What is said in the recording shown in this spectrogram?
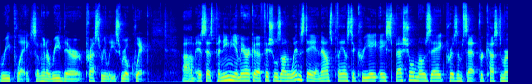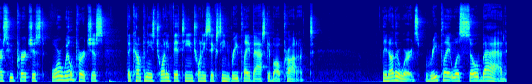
Replay. So I'm going to read their press release real quick. Um, it says Panini America officials on Wednesday announced plans to create a special mosaic Prizm set for customers who purchased or will purchase the company's 2015 2016 replay basketball product. In other words, replay was so bad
